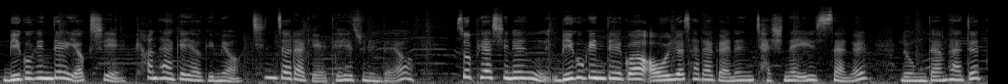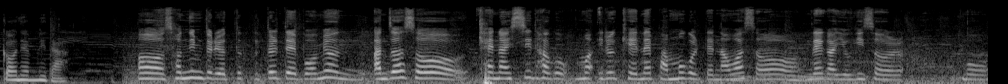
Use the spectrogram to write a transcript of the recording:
미국인들 역시 편하게 여기며 친절하게 대해주는데요. 소피아 씨는 미국인들과 어울려 살아가는 자신의 일상을 농담하듯 꺼냅니다. 어, 손님들이 어떨, 때 보면 앉아서 can I sit 하고 막 이렇게 내 밥 먹을 때 나와서 내가 여기서 뭐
